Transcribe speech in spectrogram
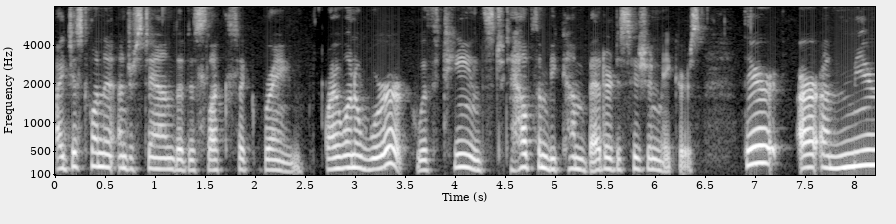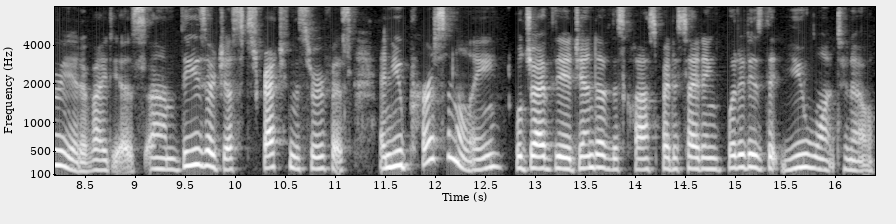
I just want to understand the dyslexic brain, or I want to work with teens to help them become better decision makers. There are a myriad of ideas. Um, these are just scratching the surface, and you personally will drive the agenda of this class by deciding what it is that you want to know.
